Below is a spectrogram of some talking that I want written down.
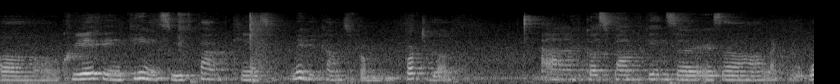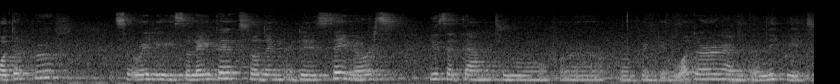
uh, uh, creating things with pumpkins maybe comes from Portugal, uh, because pumpkins is like waterproof, so really isolated. So then the sailors used them to for, for bringing water and liquids.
